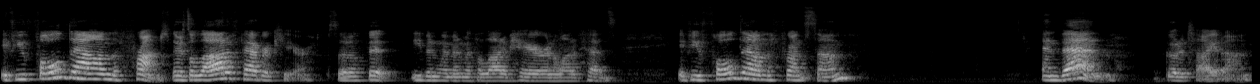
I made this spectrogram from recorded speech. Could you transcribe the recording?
if you fold down the front, there's a lot of fabric here, so it'll fit even women with a lot of hair and a lot of heads. If you fold down the front some, and then go to tie it on.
